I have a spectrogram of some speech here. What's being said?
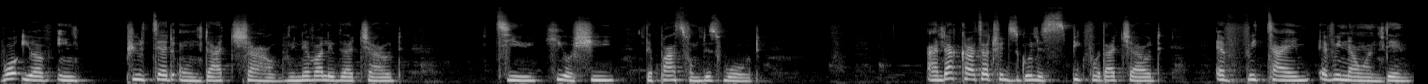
what you have imputed on that child will never leave that child till he or she departs from this world. And that character trait is going to speak for that child every time, every now and then.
